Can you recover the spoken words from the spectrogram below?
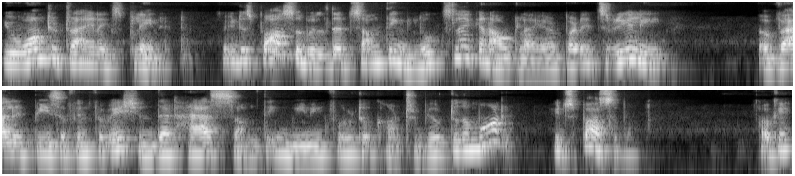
you want to try and explain it so it is possible that something looks like an outlier, but it's really a valid piece of information that has something meaningful to contribute to the model. It's possible. Okay,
